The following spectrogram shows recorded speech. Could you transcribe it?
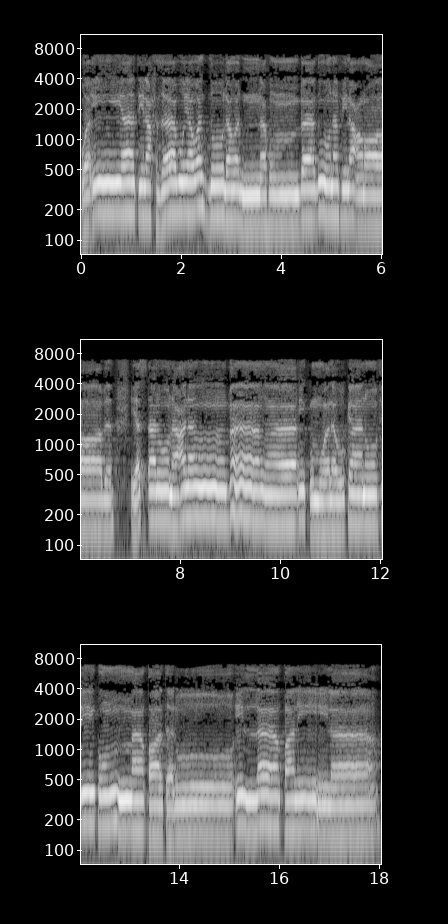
وإن يأت الأحزاب يودوا لو أنهم بادون في الأعراب يسألون عن أنبائكم ولو كانوا فيكم ما قاتلوا إلا قليلا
